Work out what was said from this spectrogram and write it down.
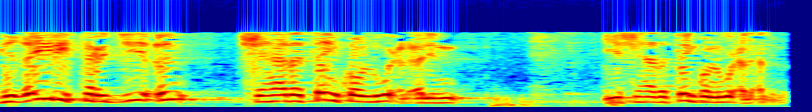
Bigayri tarjiicin shahaadateynkoon lagu celcelinin iyo shahaadateynkoon lagu celcelinin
